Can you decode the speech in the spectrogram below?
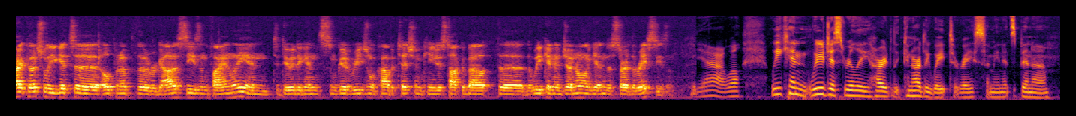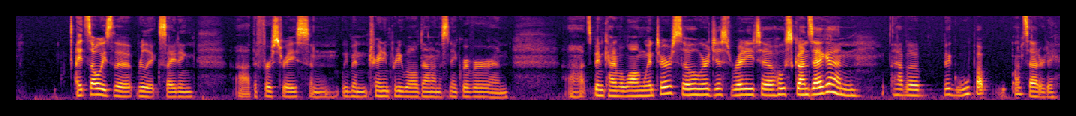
All right, Coach. Well, you get to open up the regatta season finally, and to do it against some good regional competition. Can you just talk about the the weekend in general and getting to start the race season? Yeah, well, we can. We just really hardly can hardly wait to race. I mean, it's been a. It's always the really exciting, uh, the first race, and we've been training pretty well down on the Snake River, and uh, it's been kind of a long winter, so we're just ready to host Gonzaga and have a big whoop up on Saturday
